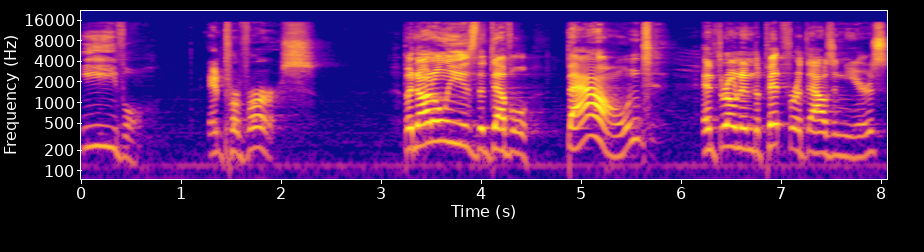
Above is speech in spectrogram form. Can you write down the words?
evil and perverse. But not only is the devil bound and thrown in the pit for a thousand years,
